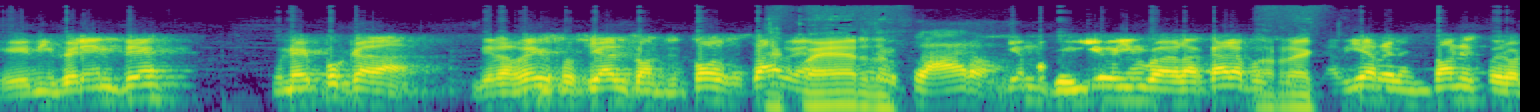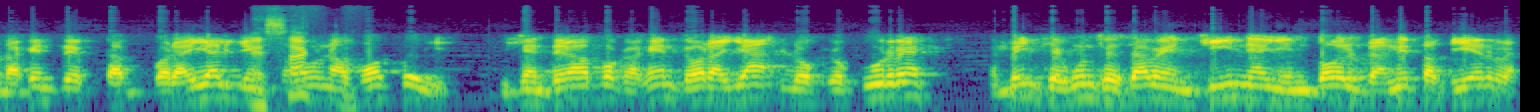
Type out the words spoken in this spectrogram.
eh, diferente, una época de las redes sociales donde todo se sabe. De acuerdo. Claro. El tiempo que yo en Guadalajara, pues Correcto. había reventones, pero la gente, por ahí alguien Exacto. tomó una foto y, y se enteraba poca gente. Ahora ya lo que ocurre en 20 segundos se sabe en China y en todo el planeta Tierra.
